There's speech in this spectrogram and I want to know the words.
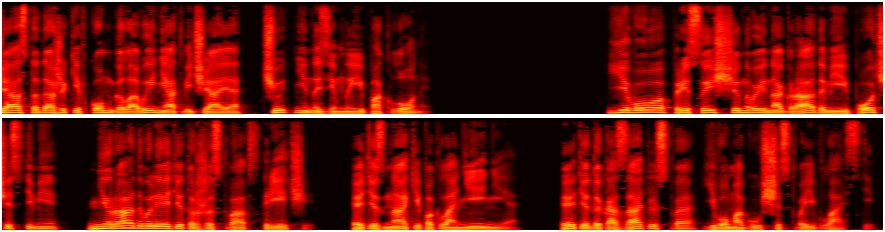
часто даже кивком головы не отвечая чуть не на земные поклоны. Его, присыщенного и наградами, и почестями, не радовали эти торжества встречи, эти знаки поклонения, эти доказательства его могущества и власти.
